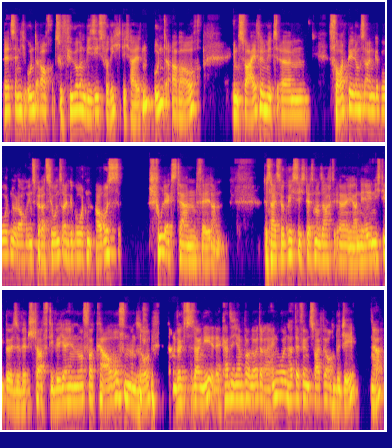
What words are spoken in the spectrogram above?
letztendlich und auch zu führen, wie sie es für richtig halten und aber auch im Zweifel mit ähm, Fortbildungsangeboten oder auch Inspirationsangeboten aus schulexternen Feldern. Das heißt wirklich sich, dass man sagt, äh, ja, nee, nicht die böse Wirtschaft, die will ja hier nur verkaufen und so. Dann wirklich zu sagen, nee, der kann sich einfach Leute reinholen, hat der für im Zweifel auch ein Budget, ja,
